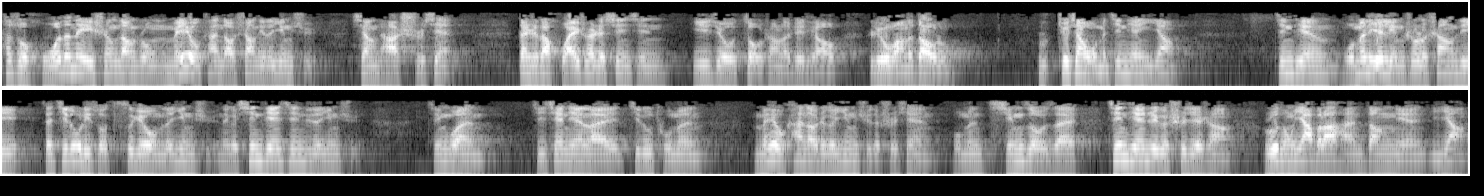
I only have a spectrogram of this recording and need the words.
他所活的那一生当中，没有看到上帝的应许向他实现，但是他怀揣着信心，依旧走上了这条流亡的道路。”就像我们今天一样，今天我们也领受了上帝在基督里所赐给我们的应许，那个新天新地的应许。尽管几千年来基督徒们没有看到这个应许的实现，我们行走在今天这个世界上，如同亚伯拉罕当年一样，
